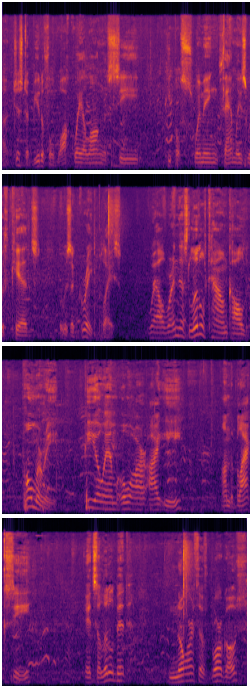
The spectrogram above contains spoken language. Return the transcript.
Uh, just a beautiful walkway along the sea, people swimming, families with kids. It was a great place. Well, we're in this little town called Pomorie, P O M O R I E, on the Black Sea. It's a little bit north of Burgas,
